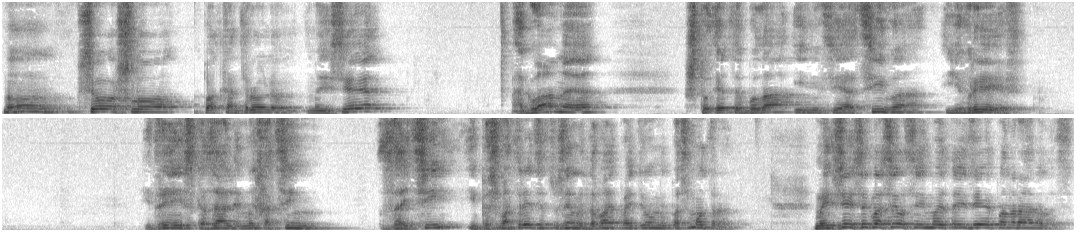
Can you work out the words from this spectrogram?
Но все шло под контролем Моисея. А главное, что это была инициатива евреев. Евреи сказали, мы хотим зайти и посмотреть эту землю. Давай пойдем и посмотрим. Моисей согласился, ему эта идея понравилась.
